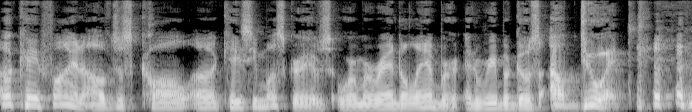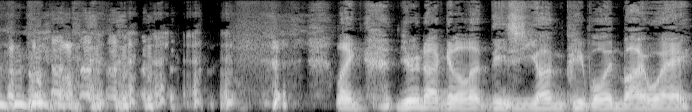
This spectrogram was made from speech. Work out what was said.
okay, fine, I'll just call uh, Kacey Musgraves or Miranda Lambert. And Reba goes, I'll do it. like, you're not going to let these young people in my way.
